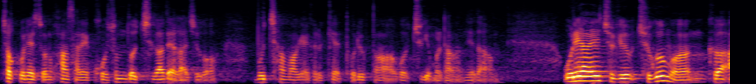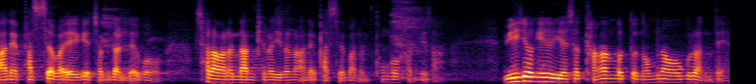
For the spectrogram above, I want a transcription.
적군이 쏜 화살에 고슴도치가 돼가지고 무참하게 그렇게 도륙당하고 죽임을 당합니다. 우리아의 죽음은 그 아내 바세바에게 전달되고 사랑하는 남편을 잃은 아내 바세바는 통곡합니다. 위력에 의해서 당한 것도 너무나 억울한데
